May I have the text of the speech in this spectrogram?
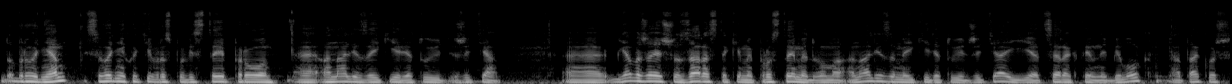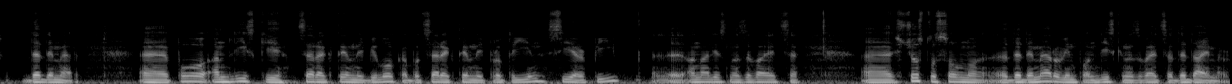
Доброго дня. Сьогодні хотів розповісти про е, аналізи, які рятують життя. Е, Я вважаю, що зараз такими простими двома аналізами, які рятують життя, є цереактивний білок, а також ДДМР. Е, По-англійськи цереактивний білок або цереактивний протеїн CRP аналіз називається. Що стосовно ДДМРу, він по-англійськи називається D-dimer.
